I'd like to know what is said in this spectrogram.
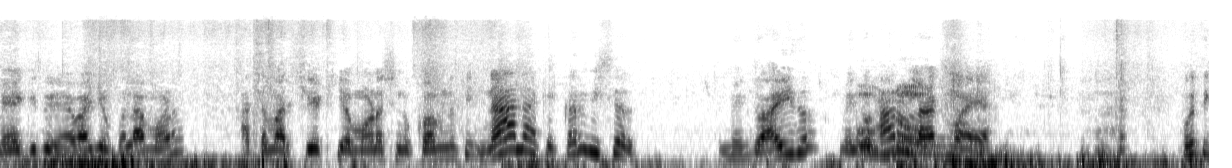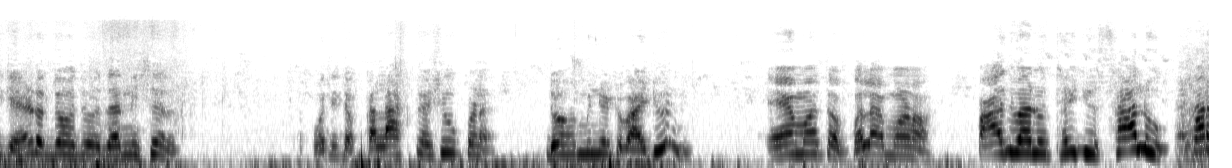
મેં કીધું, રહેવા જો ભલા મણ. આ તમારા શેઠિયા માણસનું કામ નથી. ના ના કે કરવી સર મેં કીધું, આવી દો. મેં કીધું સારું લાગમાં આયા. પોતી કે, હેડો દો દો હજારની શરત. પોતી તો કલાક તો શું પણ દોહ મિનિટ વાટ્યું ને. એમાં તો ભલા માણસ પાદવાનું થઈ ગયું સાલું. પર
